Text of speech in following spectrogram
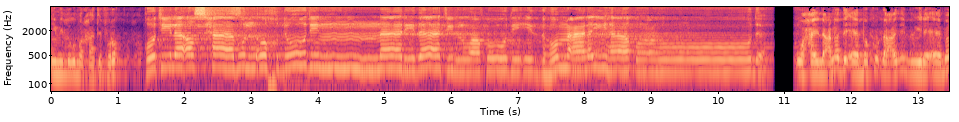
iyo mid lagu markhaati furo قتل أصحاب الأخدود النار ذات الوقود إذ هم عليها قعود waxay lacnada eebbe ku dhacday buu yidhi eebbe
